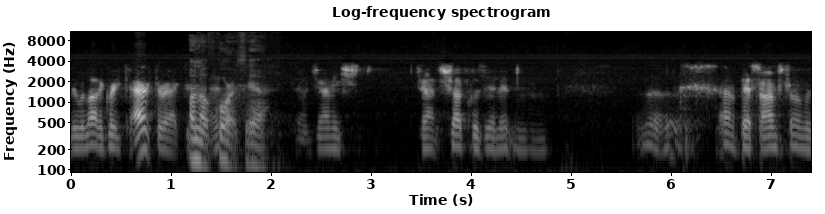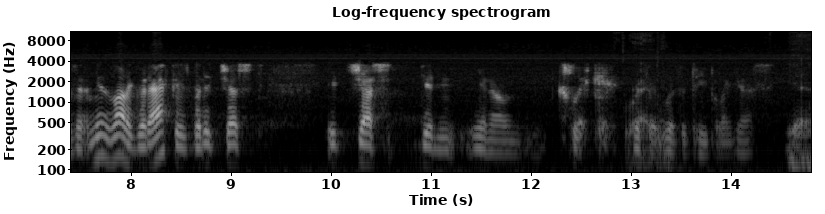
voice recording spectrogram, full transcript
There were a lot of great character actors. Oh no, of course, yeah. You know, Johnny, John Schuck was in it, and uh, Bess Armstrong was in it. I mean, a lot of good actors, but it just, it just didn't, you know, click with right. the, with the people, I guess. Yeah,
